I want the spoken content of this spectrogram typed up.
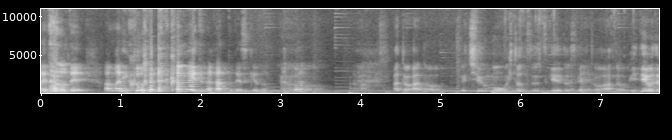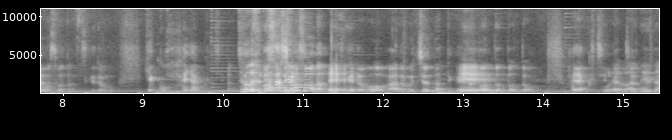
れなのであんまりこう 考えてなかったですけど。あとあの注文を一つつけるとするとあのビデオでもそうなんですけども結構早口なんですそうなんですね。私もそうなんですけどもあの夢中になってくるとええ。どんどんどんどん早口になっちゃうんですね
